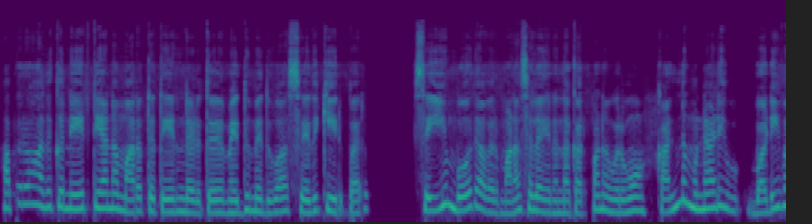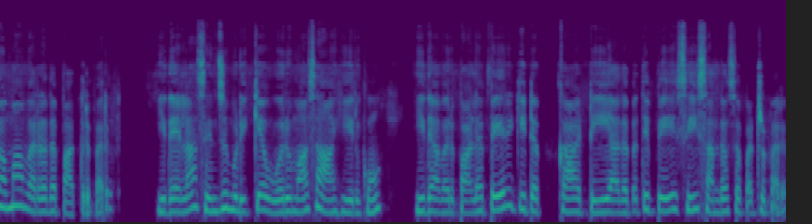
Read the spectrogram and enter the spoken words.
அப்புறம் அதுக்கு நேர்த்தியான மரத்தை தேர்ந்தெடுத்து மெது மெதுவா செதுக்கி இருப்பாரு. செய்யும் போது அவர் மனசுல இருந்த கற்பனை உருவம் கண்ணு முன்னாடி வடிவமா வர்றத பார்த்திருப்பாரு. இதெல்லாம் செஞ்சு முடிக்க ஒரு மாசம் ஆகியிருக்கும். இதை அவர் பல பேருக்கிட்ட காட்டி அதை பத்தி பேசி சந்தோஷப்பட்டிருப்பாரு.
